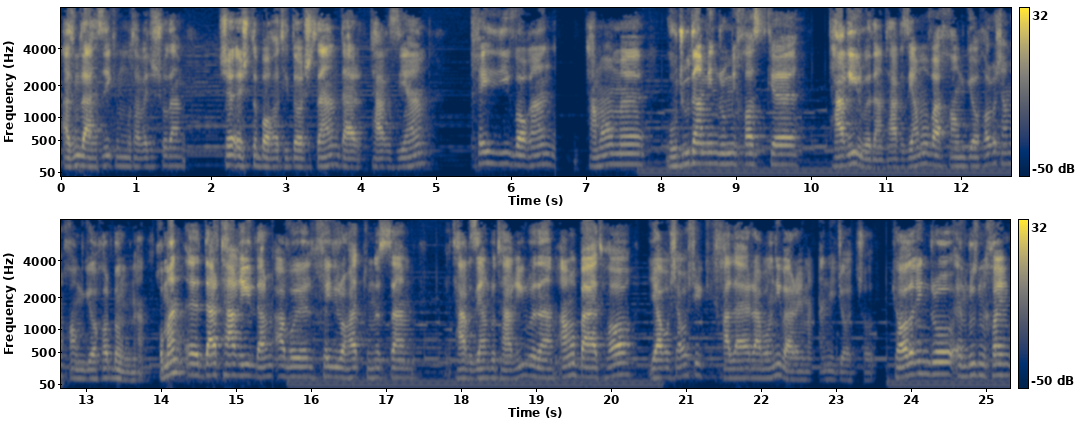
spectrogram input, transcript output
از اون لحظه ای که متوجه شدم چه اشتباهاتی داشتم در تغذیم خیلی واقعا تمام وجودم این رو می‌خواست که تغییر بدم تغذیه‌مو و خامگیاخوار بشم و خامگیاخوار بمونم. خب من در تغییر در اوایل خیلی راحت تونستم تغذیم رو تغییر بدم. اما بعدها یواش یواش یک خلای روانی برای من ایجاد شد که حالا این رو امروز می‌خوایم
